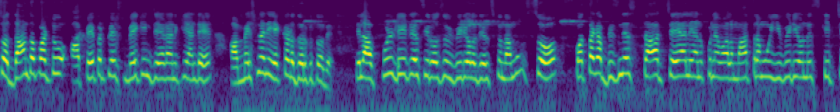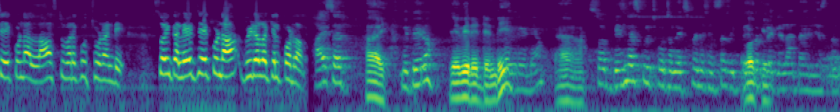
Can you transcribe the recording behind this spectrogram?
సో దాంతోపాటు ఆ పేపర్ ప్లేట్స్ మేకింగ్ చేయడానికి అంటే ఆ మెషినరీ ఎక్కడ దొరుకుతుంది? ఇలా ఫుల్ డీటెయిల్స్ ఈరోజు వీడియోలో తెలుసుకుందాము. సో కొత్తగా బిజినెస్ స్టార్ట్ చేయాలి అనుకునే వాళ్ళు మాత్రము ఈ వీడియోని స్కిప్ చేయకుండా లాస్ట్ వరకు చూడండి. సో ఇంకా లేట్ చేయకుండా వీడియోలోకి వెళ్ళిపోదాం. హాయ్ సార్ హాయ్ మీ పేరు? ఏవి రెడ్డి అండి ఆ, సో బిజినెస్ గురించి కొంచెం ఎక్స్ప్లెనేషన్ సార్ ఈ పేపర్ Okay. ప్లేట్లు ఎలా తయారు చేస్తారు?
